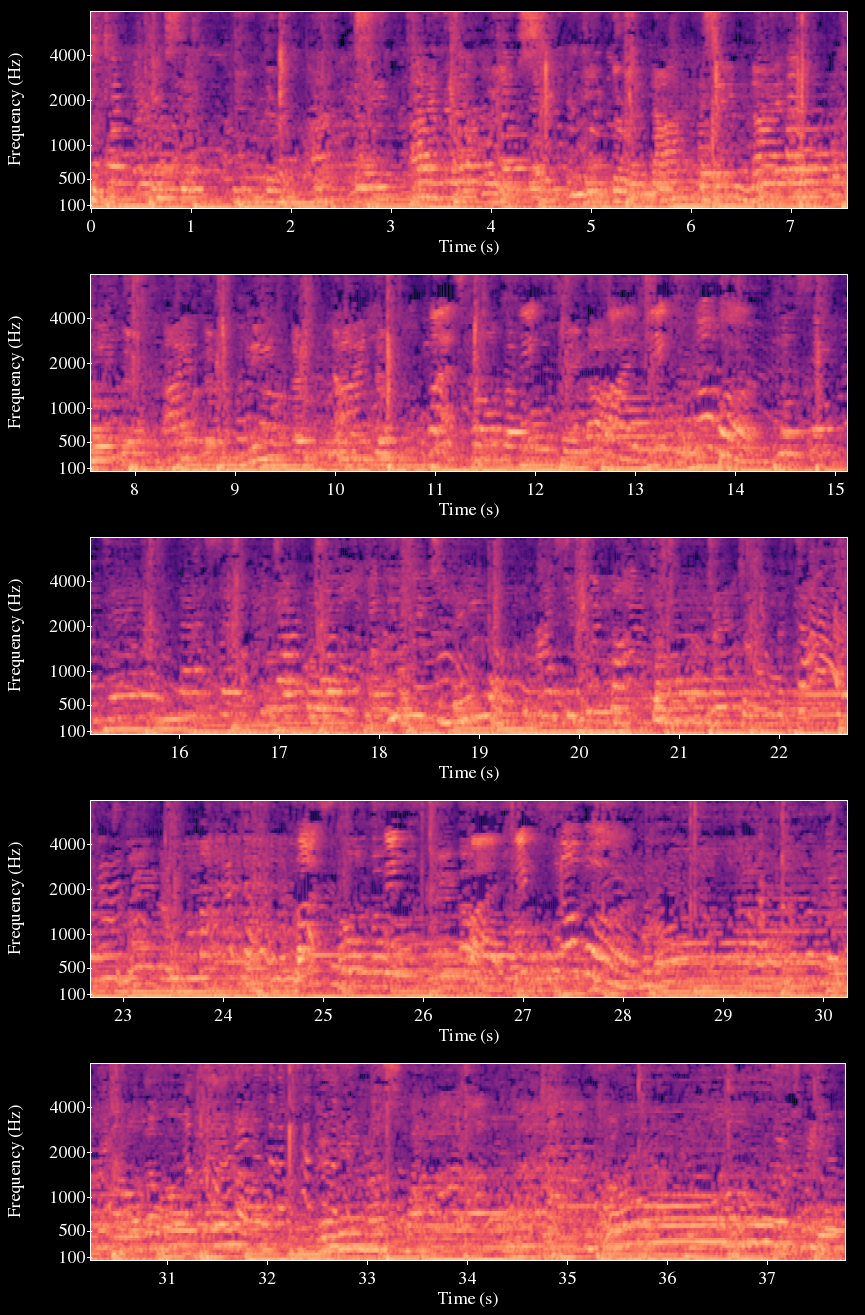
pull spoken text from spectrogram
You say I say either, or you say neither, and I say.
